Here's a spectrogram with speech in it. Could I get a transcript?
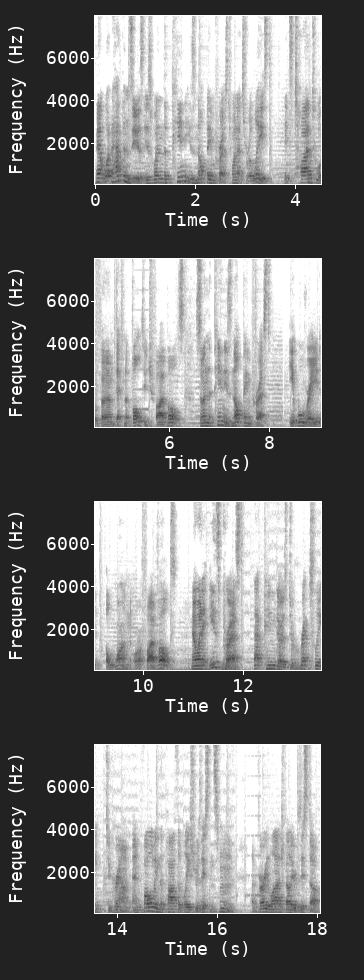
Now what happens is, is when the pin is not being pressed, when it's released, it's tied to a firm definite voltage, 5 volts. So when the pin is not being pressed, it will read a 1 or a 5 volts. Now when it is pressed, that pin goes directly to ground, and following the path of least resistance, hmm, a very large value resistor,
